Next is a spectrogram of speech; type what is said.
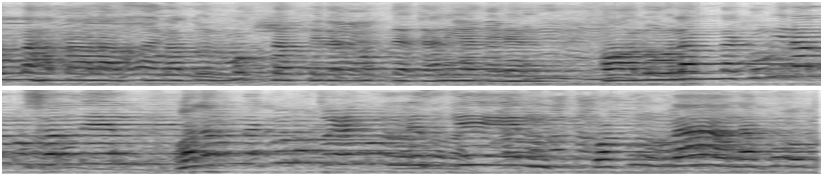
আল্লাহ তাআলা সূরাতুল মধ্যে জানিয়ে দিলেন ক্বালু লাম নাকুমিনাল মুসাল্লিন ওয়া লাম المسكين, وكنا نخوض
